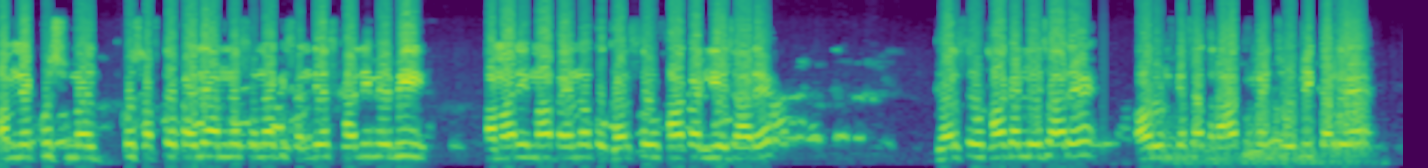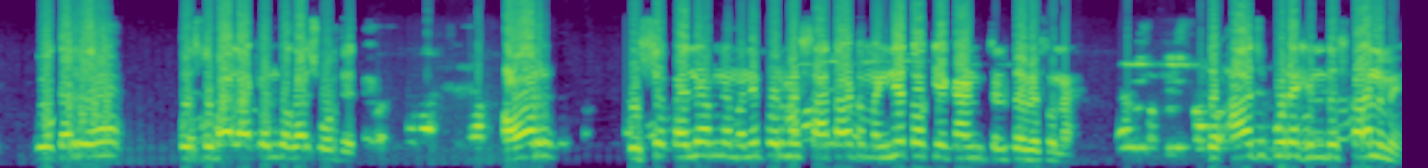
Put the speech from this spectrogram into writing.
हमने कुछ कुछ हफ़्ते पहले हमने सुना कि संदेश खाली में भी हमारी माँ बहनों को घर से उठाकर लिए जा रहे हैं। घर से उठाकर ले जा रहे हैं और उनके साथ रात में जो भी कर रहे हैं, वो कर रहे हैं तो सुबह लाके उनको घर छोड़ देते हैं। और उससे पहले हमने मणिपुर में सात आठ महीने तक ये कांड चलते हुए सुना है। तो आज पूरे हिंदुस्तान में,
